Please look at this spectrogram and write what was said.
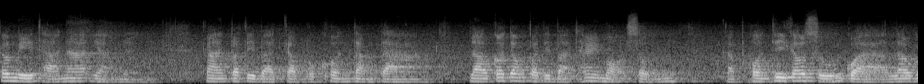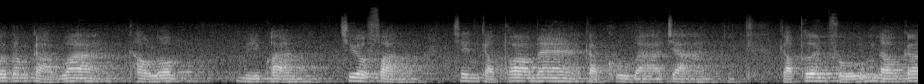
ก็มีฐานะอย่างหนึ่ง การปฏิบัติกับบุคคลต่างๆ เราก็ต้องปฏิบัติให้เหมาะสม กับคนที่เขาสูงกว่า เราก็ต้องกราบว่าเคารพมีความเชื่อฟัง เช่นกับพ่อแม่กับครูบาอาจารย์ กับเพื่อนฝูงเราก็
